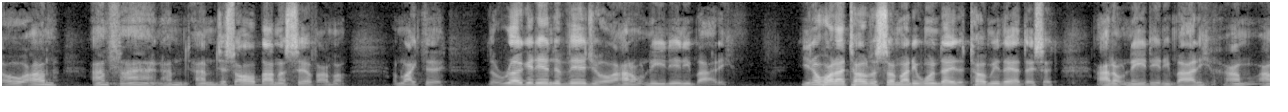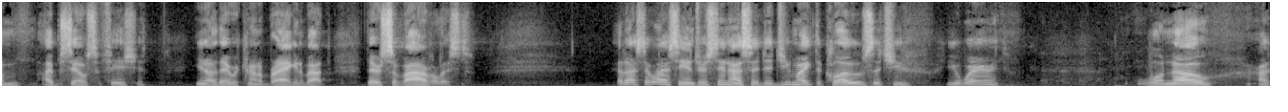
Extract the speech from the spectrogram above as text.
oh, I'm I'm fine. I'm I'm just all by myself. I'm a I'm like the the rugged individual. I don't need anybody. You know what I told somebody one day that told me that? They said, I don't need anybody. I'm I'm I'm self sufficient. You know, they were kind of bragging about their survivalist. And I said, Well, that's interesting. I said, Did you make the clothes that you, you're wearing? Well, no. I,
